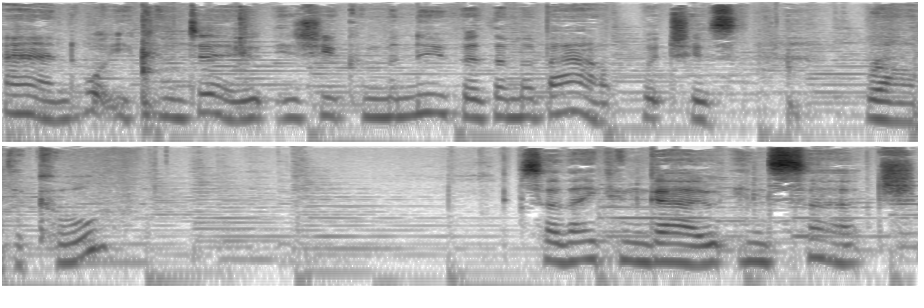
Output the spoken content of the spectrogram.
And what you can do is you can maneuver them about, which is rather cool. So they can go in search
